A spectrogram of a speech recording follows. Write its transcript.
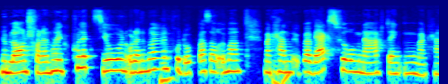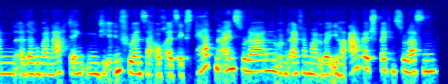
einem Launch von einer neuen Kollektion oder einem neuen mhm. Produkt, was auch immer. Man mhm. kann über Werksführung nachdenken, man kann äh, darüber nachdenken, die Influencer auch als Experten einzuladen und einfach mal über ihre Arbeit sprechen zu lassen.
